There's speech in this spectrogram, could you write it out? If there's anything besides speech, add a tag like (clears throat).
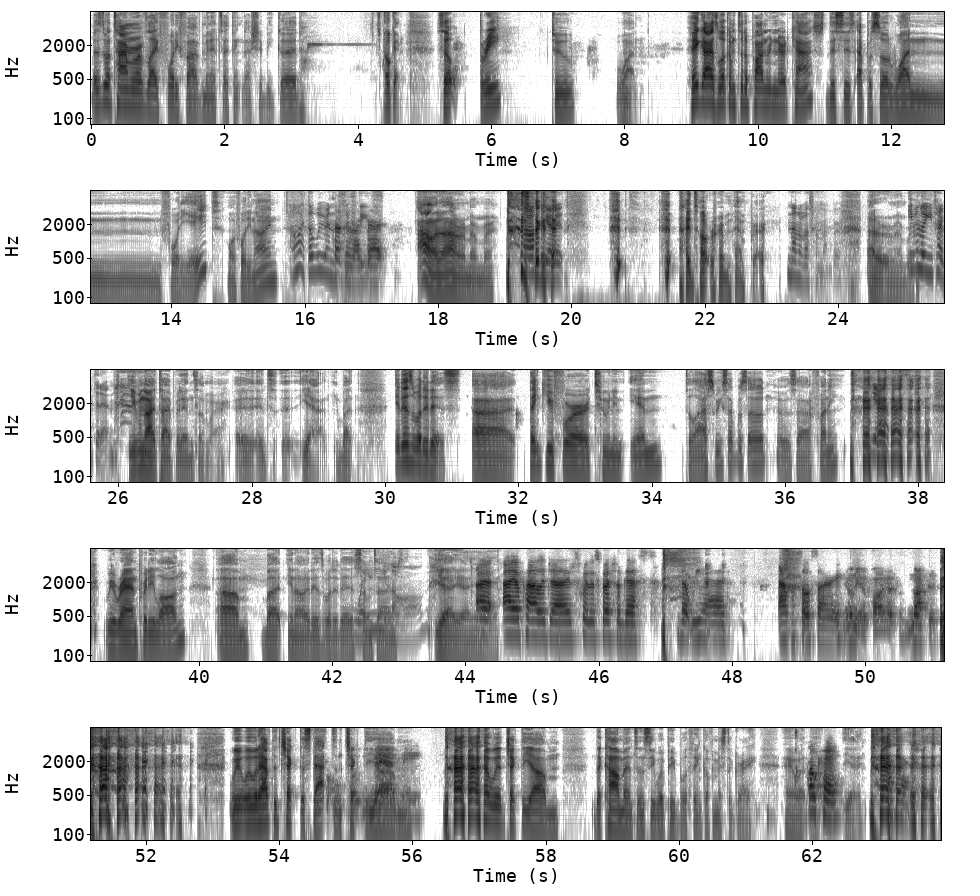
Let's do a timer of like 45 minutes. I think that should be good. Okay. So, three, two, one. Hey guys, welcome to the Pondering Nerdcast. This is episode 148, 149. Oh, I thought we were in the 60s. like that. I don't know. I don't remember. (laughs) Oh, forget it. (laughs) I don't remember. None of us remember. I don't remember. Even though you typed it in. (laughs) even though I type it in somewhere. It's uh, yeah, but it is what it is. Uh, thank you for tuning in to last week's episode. It was uh, funny. Yes. (laughs) we ran pretty long, um, but you know it is what it is. Way sometimes. long. Yeah, yeah, I, yeah. I apologize for the special guest that we had. (laughs) I'm so sorry. You don't need to apologize for nothing. (laughs) we we would have to check the stats and check the um. we'd check the um the comments and see what people think of Mr. Gray and what. Okay. Yeah.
